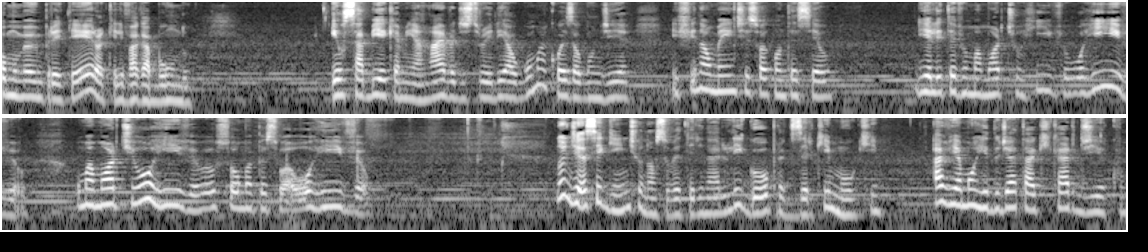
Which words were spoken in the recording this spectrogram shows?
como meu empreiteiro, aquele vagabundo. Eu sabia que a minha raiva destruiria alguma coisa algum dia e finalmente isso aconteceu. E ele teve uma morte horrível, horrível uma morte horrível. Eu sou uma pessoa horrível. No dia seguinte, o nosso veterinário ligou para dizer que Muki havia morrido de ataque cardíaco.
